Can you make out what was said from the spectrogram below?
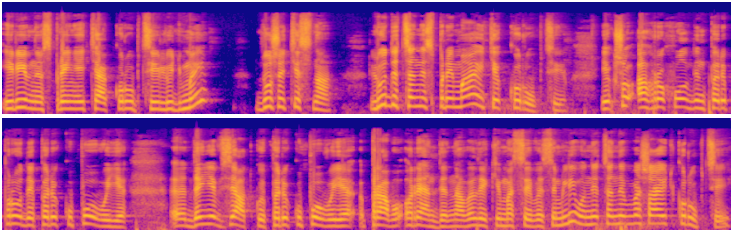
і рівнем сприйняття корупції людьми дуже тісна. Люди це не сприймають як корупцію. Якщо агрохолдинг перепродає, перекуповує, е, дає взятку і перекуповує право оренди на великі масиви землі, вони це не вважають корупцією.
